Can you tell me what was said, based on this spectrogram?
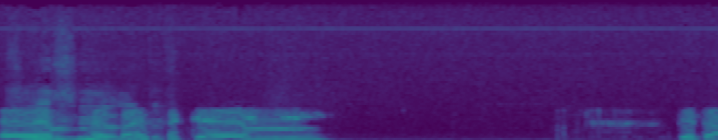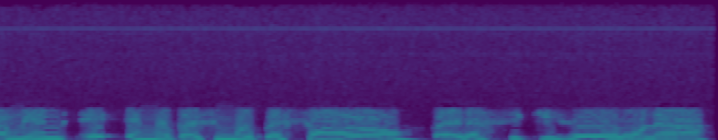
eh, me parece que, mm, que también eh, me parece muy pesado para la psiquis de una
